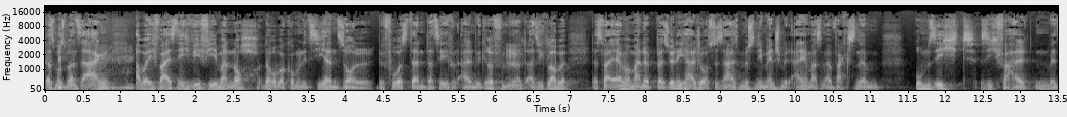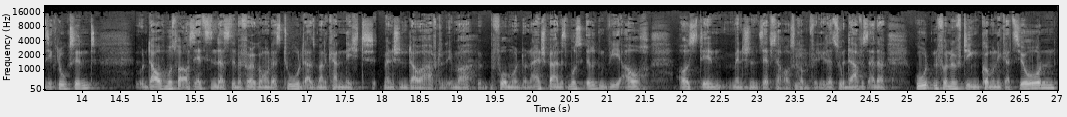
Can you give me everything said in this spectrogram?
Das muss man sagen. Aber ich weiß nicht, wie viel man noch darüber kommunizieren soll, bevor es dann tatsächlich von allen begriffen mhm. wird. Also ich glaube, das war ja immer meine persönliche Haltung, auch zu sagen, müssen die Menschen mit einigermaßen erwachsenem Umsicht sich verhalten, wenn sie klug sind. Und darauf muss man auch setzen, dass die Bevölkerung das tut. Also man kann nicht Menschen dauerhaft und immer bevormunden und einsperren. Es muss irgendwie auch aus den Menschen selbst herauskommen, mhm. finde ich. Dazu bedarf es einer guten, vernünftigen Kommunikation.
